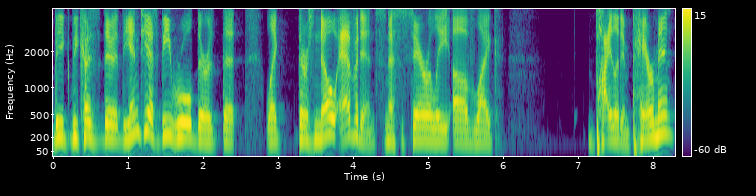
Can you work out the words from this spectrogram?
be, because the the NTSB ruled there that like there's no evidence necessarily of like pilot impairment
